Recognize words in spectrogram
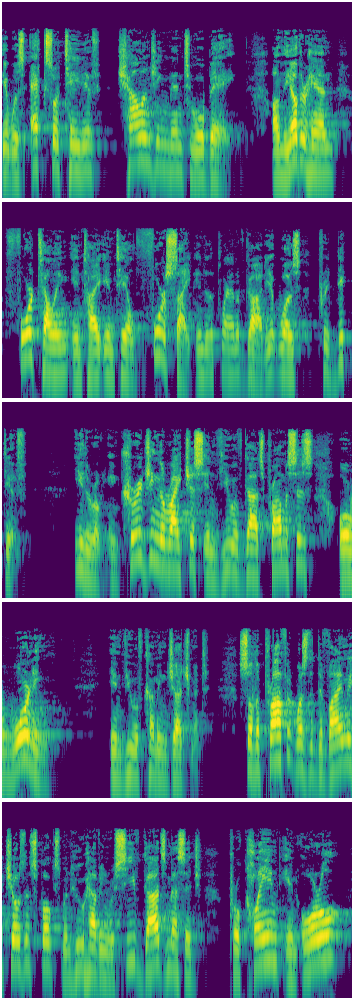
It was exhortative, challenging men to obey. On the other hand, foretelling entailed foresight into the plan of God. It was predictive, either encouraging the righteous in view of God's promises or warning in view of coming judgment. So the prophet was the divinely chosen spokesman who, having received God's message, proclaimed in oral,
